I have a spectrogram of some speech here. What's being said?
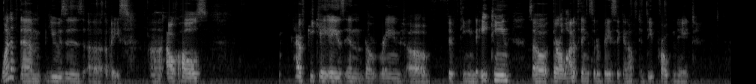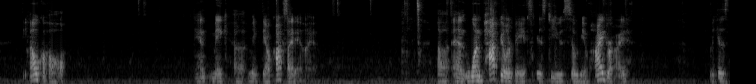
one of them uses a, a base. Uh, alcohols have pKa's in the range of 15 to 18. So there are a lot of things that are basic enough to deprotonate the alcohol and make uh, make the alkoxide anion. Uh, and one popular base is to use sodium hydride because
